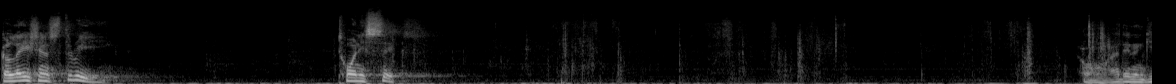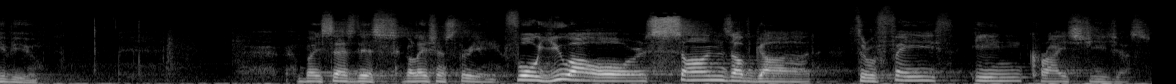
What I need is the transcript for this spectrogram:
Galatians 3 26. Oh, I didn't give you. But it says this, Galatians 3 For you are all sons of God through faith in Christ Jesus.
